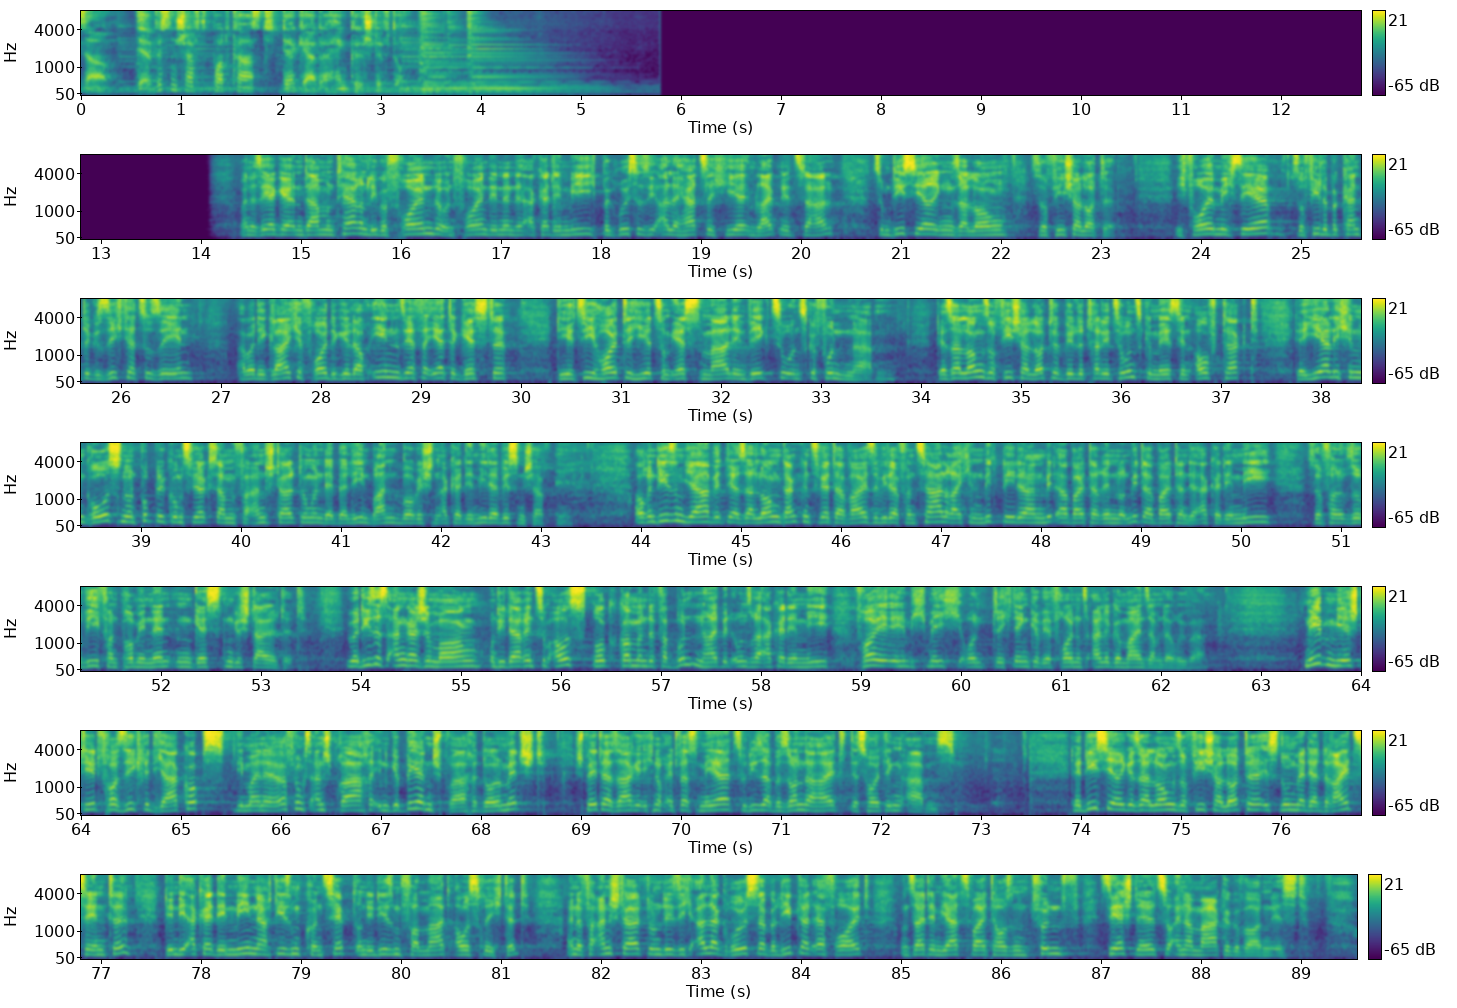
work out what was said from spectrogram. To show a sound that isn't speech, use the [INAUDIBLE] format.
WISA, der Wissenschaftspodcast der Gerda Henkel Stiftung. Meine sehr geehrten Damen und Herren, liebe Freunde und Freundinnen der Akademie, ich begrüße Sie alle herzlich hier im Leibniz-Saal zum diesjährigen Salon Sophie Charlotte. Ich freue mich sehr, so viele bekannte Gesichter zu sehen, aber die gleiche Freude gilt auch Ihnen, sehr verehrte Gäste, die Sie heute hier zum ersten Mal den Weg zu uns gefunden haben. Der Salon Sophie Charlotte bildet traditionsgemäß den Auftakt der jährlichen großen und publikumswirksamen Veranstaltungen der Berlin-Brandenburgischen Akademie der Wissenschaften. Auch in diesem Jahr wird der Salon dankenswerterweise wieder von zahlreichen Mitgliedern, Mitarbeiterinnen und Mitarbeitern der Akademie sowie von prominenten Gästen gestaltet. Über dieses Engagement und die darin zum Ausdruck kommende Verbundenheit mit unserer Akademie freue ich mich und ich denke, wir freuen uns alle gemeinsam darüber. Neben mir steht Frau Sigrid Jakobs, die meine Eröffnungsansprache in Gebärdensprache dolmetscht. Später sage ich noch etwas mehr zu dieser Besonderheit des heutigen Abends. Der diesjährige Salon Sophie Charlotte ist nunmehr der 13., den die Akademie nach diesem Konzept und in diesem Format ausrichtet. Eine Veranstaltung, die sich allergrößter Beliebtheit erfreut und seit dem Jahr 2005 sehr schnell zu einer Marke geworden ist.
